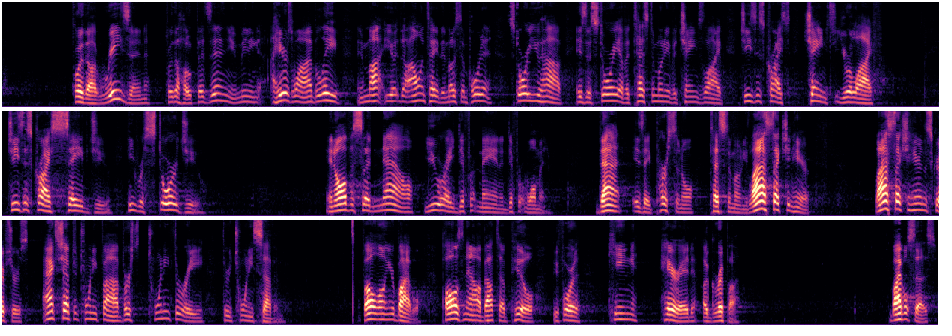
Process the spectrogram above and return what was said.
For the reason for the hope that's in you. Meaning, here's why I believe. And my, I want to tell you the most important story you have is the story of a testimony of a changed life. Jesus Christ changed your life. Jesus Christ saved you. He restored you. And all of a sudden now you are a different man, a different woman. That is a personal testimony. Last section here. Last section here in the scriptures, Acts chapter 25, verse 23 through 27. Follow along your Bible. Paul's now about to appeal before King Herod Agrippa. Bible says,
